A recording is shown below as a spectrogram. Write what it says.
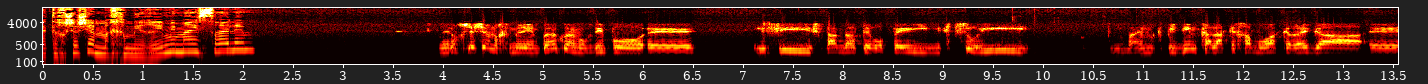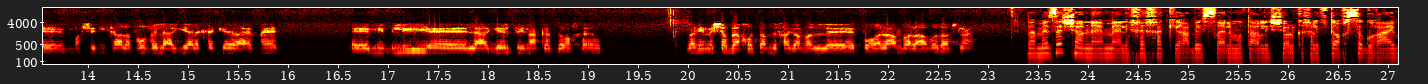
אתה חושב שהם מחמירים עם הישראלים? אני לא חושב שהם מחמירים. קודם כל הם עובדים פה uh, לפי סטנדרט אירופאי מקצועי. הם מקפידים קלה כחמורה כרגע, uh, מה שנקרא, לבוא ולהגיע לחקר האמת. אה, מבלי אה, לעגל פינה כזו או אחרת. ואני משבח אותם, דרך אגב, על אה, פועלם ועל העבודה שלהם. במה זה שונה מהליכי חקירה בישראל, אם מותר לשאול, ככה לפתוח סוגריים?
